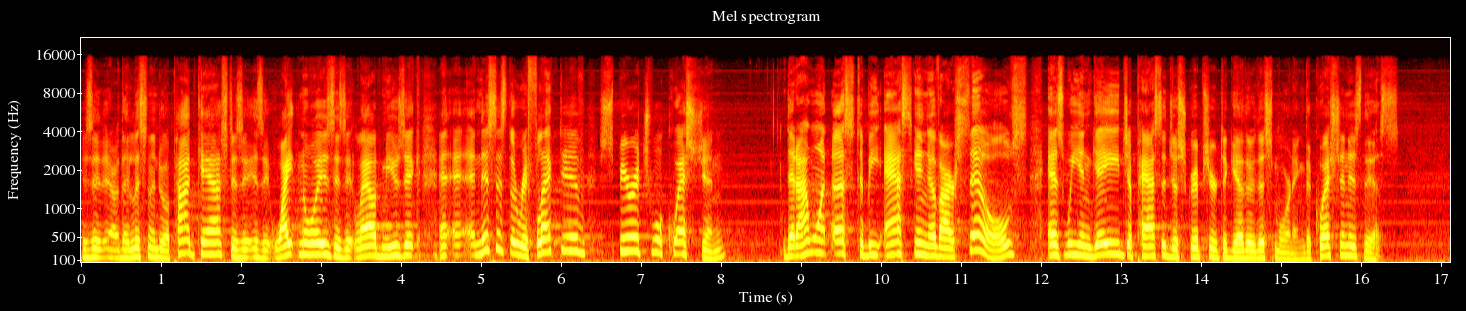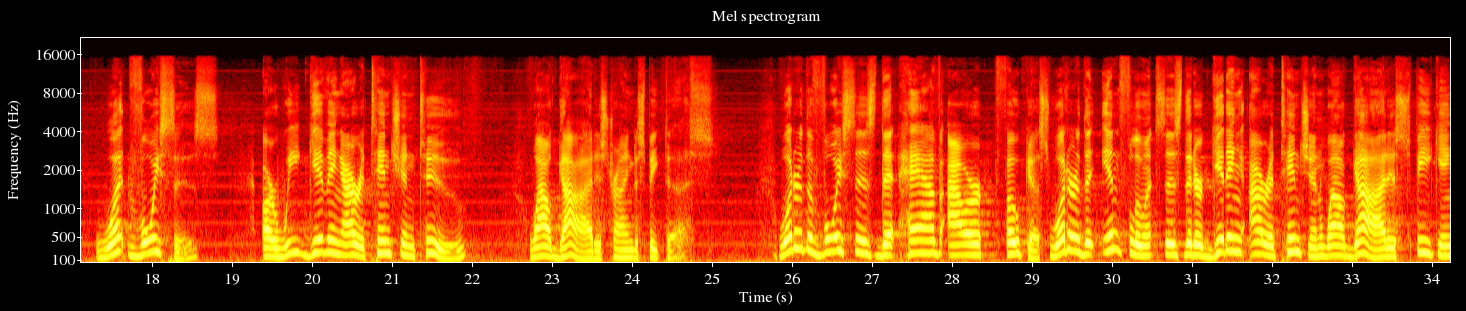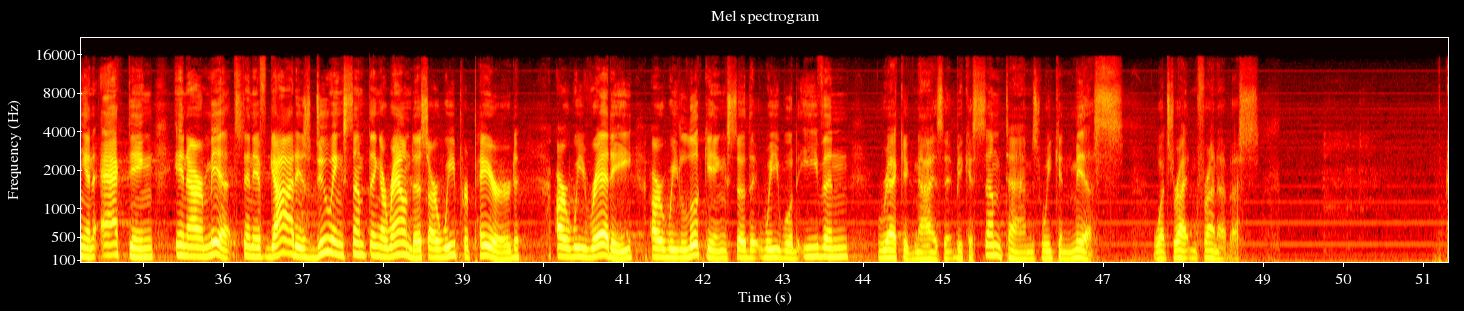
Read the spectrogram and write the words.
Is it, are they listening to a podcast? Is it, is it white noise? Is it loud music? And, and this is the reflective spiritual question that I want us to be asking of ourselves as we engage a passage of Scripture together this morning. The question is this What voices are we giving our attention to while God is trying to speak to us? What are the voices that have our focus? What are the influences that are getting our attention while God is speaking and acting in our midst? And if God is doing something around us, are we prepared? Are we ready? Are we looking so that we would even recognize it? Because sometimes we can miss what's right in front of us.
